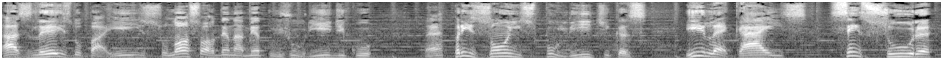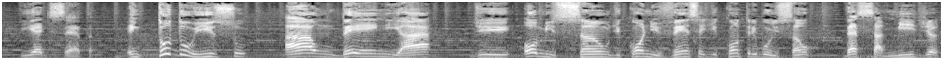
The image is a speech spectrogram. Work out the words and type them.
as leis do país, o nosso ordenamento jurídico, né? prisões políticas, ilegais, censura e etc. Em tudo isso há um DNA de omissão, de conivência e de contribuição dessa mídia,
